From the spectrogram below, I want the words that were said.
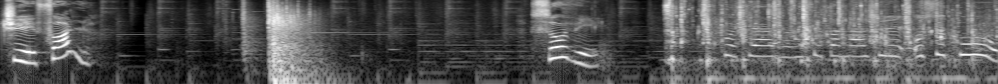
Tu es folle? Sauvé. Coca, ne pas nager. Au secours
